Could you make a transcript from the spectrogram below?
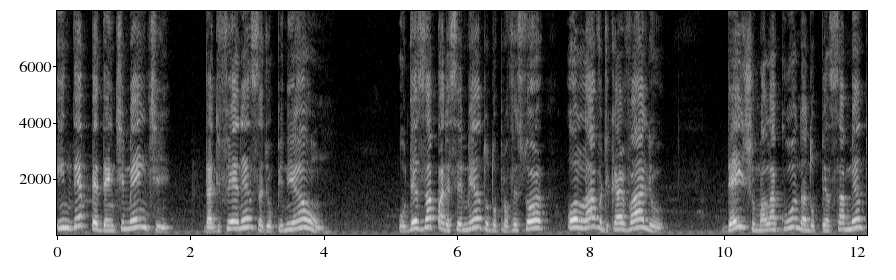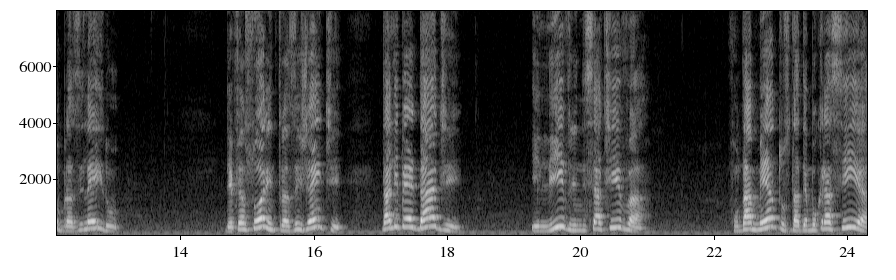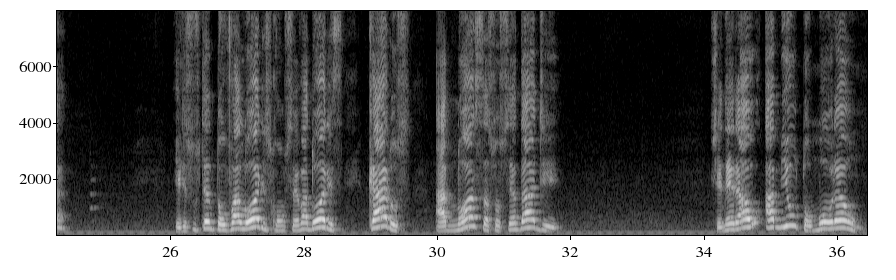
independentemente da diferença de opinião, o desaparecimento do professor Olavo de Carvalho deixa uma lacuna no pensamento brasileiro. Defensor intransigente da liberdade e livre iniciativa, fundamentos da democracia. Ele sustentou valores conservadores caros à nossa sociedade. General Hamilton Mourão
